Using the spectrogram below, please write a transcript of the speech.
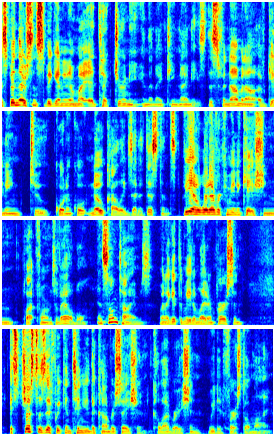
It's been there since the beginning of my EdTech journey in the 1990s. This phenomena of getting to quote unquote know colleagues at a distance via whatever communication platforms available. And sometimes, when I get to meet them later in person, it's just as if we continued the conversation, collaboration we did first online.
